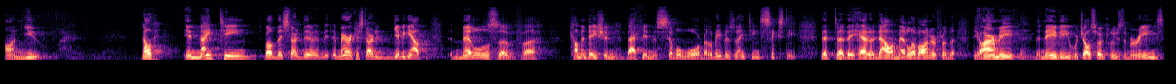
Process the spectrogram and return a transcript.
on you. Now, in 19, well, they started, America started giving out medals of uh, commendation back in the Civil War, but I believe it was 1960 that uh, they had a, now a Medal of Honor for the, the Army, the, the, Navy, which also includes the Marines,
